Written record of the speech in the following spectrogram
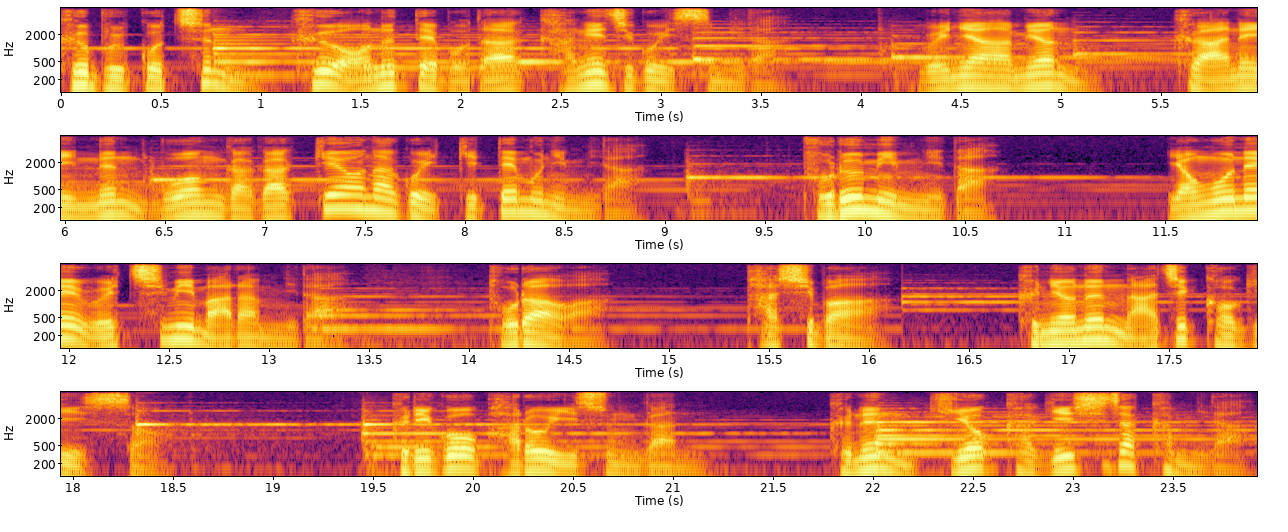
그 불꽃은 그 어느 때보다 강해지고 있습니다. 왜냐하면 그 안에 있는 무언가가 깨어나고 있기 때문입니다. 부름입니다. 영혼의 외침이 말합니다. 돌아와. 다시 봐. 그녀는 아직 거기 있어. 그리고 바로 이 순간, 그는 기억하기 시작합니다.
